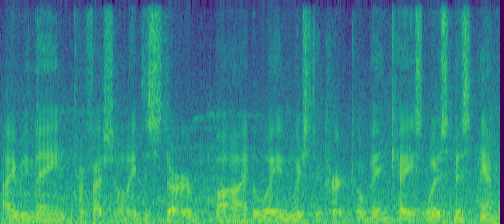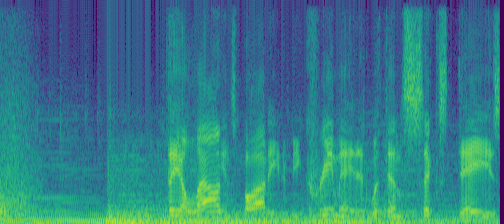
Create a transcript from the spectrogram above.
I remain professionally disturbed by the way in which the Kurt Cobain case was mishandled. They allowed his body to be cremated within six days.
